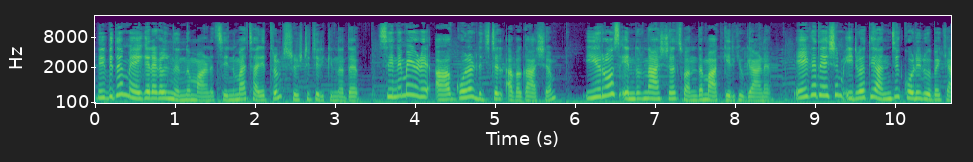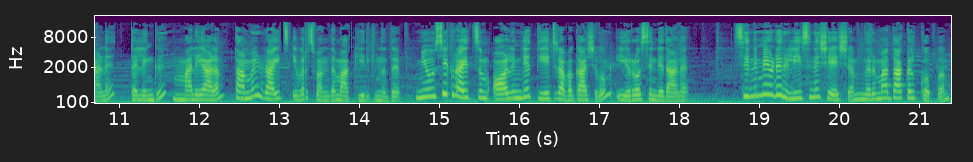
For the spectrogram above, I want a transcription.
വിവിധ മേഖലകളിൽ നിന്നുമാണ് സിനിമ ചരിത്രം സൃഷ്ടിച്ചിരിക്കുന്നത്. സിനിമയുടെ ആഗോള ഡിജിറ്റൽ അവകാശം ഈറോസ് ഇന്റർനാഷണൽ സ്വന്തമാക്കിയിരിക്കുകയാണ്. ഏകദേശം ഇരുപത്തി അഞ്ച് കോടി രൂപയ്ക്കാണ് തെലുങ്ക് മലയാളം തമിഴ് റൈറ്റ്സ് ഇവർ സ്വന്തമാക്കിയിരിക്കുന്നത്. മ്യൂസിക് റൈറ്റ്സും ഓൾ ഇന്ത്യ തിയേറ്റർ അവകാശവും ഈറോസിന്റേതാണ്. സിനിമയുടെ റിലീസിന് ശേഷം നിർമ്മാതാക്കൾക്കൊപ്പം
